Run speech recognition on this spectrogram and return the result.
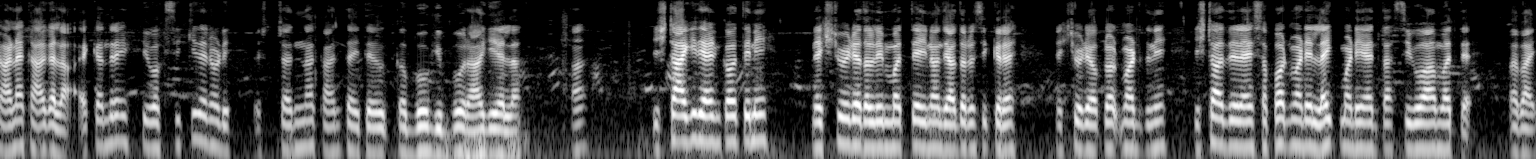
ಕಾಣಕ್ಕಾಗಲ್ಲ. ಯಾಕಂದರೆ ಇವಾಗ ಸಿಕ್ಕಿದೆ ನೋಡಿ, ಎಷ್ಟು ಚೆನ್ನಾಗಿ ಕಾಣ್ತಾ ಐತೆ, ಕಬ್ಬು, ಗಿಬ್ಬು, ರಾಗಿ ಎಲ್ಲ. ಹಾಂ ಇಷ್ಟ ಆಗಿದೆ ಅನ್ಕೋತೀನಿ. ನೆಕ್ಸ್ಟ್ ವೀಡಿಯೋದಲ್ಲಿ ಮತ್ತೆ ಇನ್ನೊಂದು ಯಾವ್ದಾದ್ರು ಸಿಕ್ಕರೆ ನೆಕ್ಸ್ಟ್ ವೀಡಿಯೋ ಅಪ್ಲೋಡ್ ಮಾಡ್ತೀನಿ. ಇಷ್ಟ ಆದರೆ ಸಪೋರ್ಟ್ ಮಾಡಿ ಲೈಕ್ ಮಾಡಿ ಅಂತ ಸಿಗುವ ಮತ್ತೆ. ಬಾಯ್ ಬಾಯ್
